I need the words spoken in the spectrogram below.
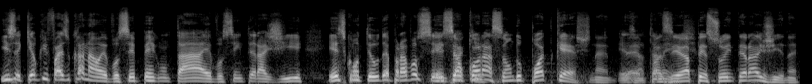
Isso aqui é o que faz o canal, é você perguntar, é você interagir. Esse conteúdo é para você. Esse tá é aqui. o coração do podcast, né? Exatamente. É fazer a pessoa interagir, né?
